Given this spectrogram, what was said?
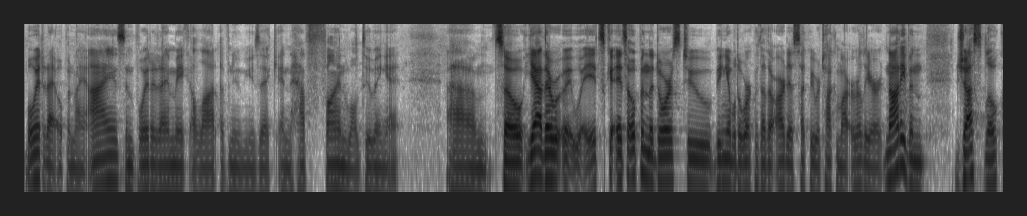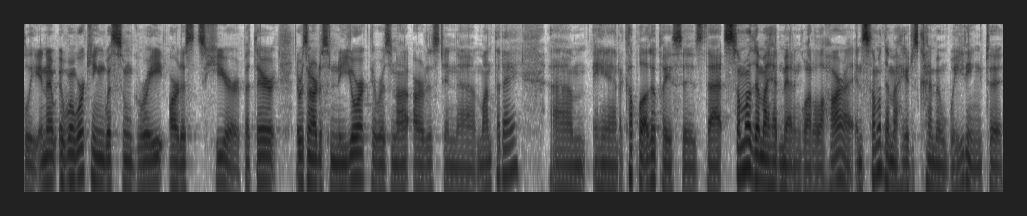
boy, did I open my eyes and boy, did I make a lot of new music and have fun while doing it. Um, so yeah, there it's it's opened the doors to being able to work with other artists, like we were talking about earlier. Not even just locally, and I, we're working with some great artists here. But there there was an artist in New York, there was an artist in uh, Monterrey, um, and a couple other places that some of them I had met in Guadalajara, and some of them I had just kind of been waiting to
